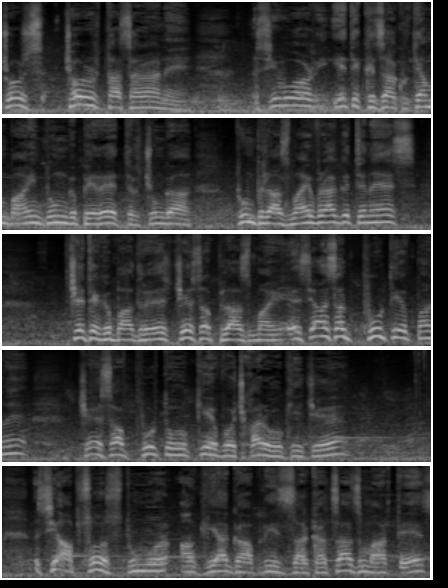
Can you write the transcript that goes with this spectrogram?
4 4 տասարան է։ Սի որ եթե քծակության բային դուն գբերե տրճունգա դուն պլազմայի վրա գտնես, չէ թե գբադրես, չէ սա պլազմայի, էսի ասալ փուրտ եւ բանը, չէ սա փուրտ հոգի է ոչխար հոգի չէ։ Սի ափսոս դու որ անկիա գաբրի զարգացած մարդես,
